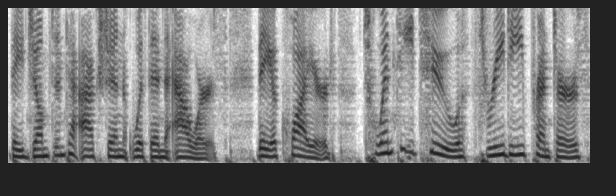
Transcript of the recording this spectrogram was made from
they jumped into action within hours. They acquired 22 3D printers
